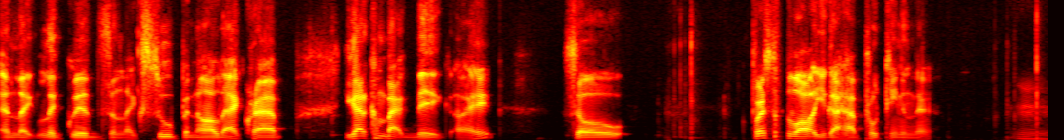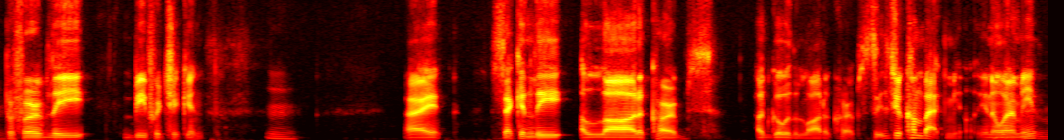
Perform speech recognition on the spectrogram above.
and like liquids and like soup and all that crap, you got to come back big, all right? So first of all, you got to have protein in there, Mm, preferably beef or chicken, mm. all right? Secondly, a lot of carbs. I'd go with a lot of carbs. It's your comeback meal, you know what I mean?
